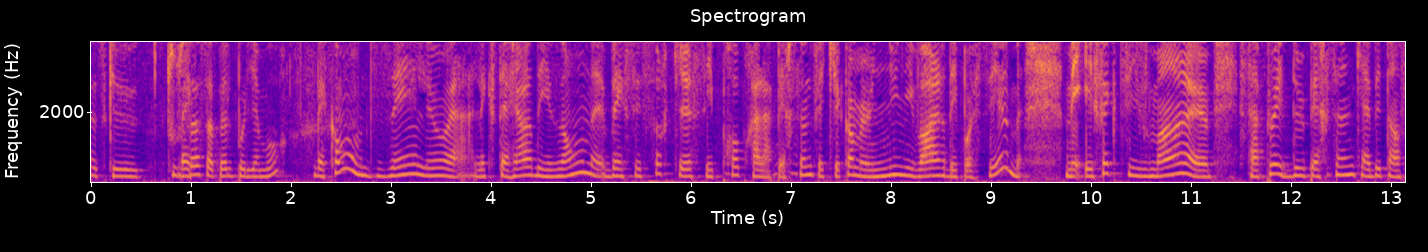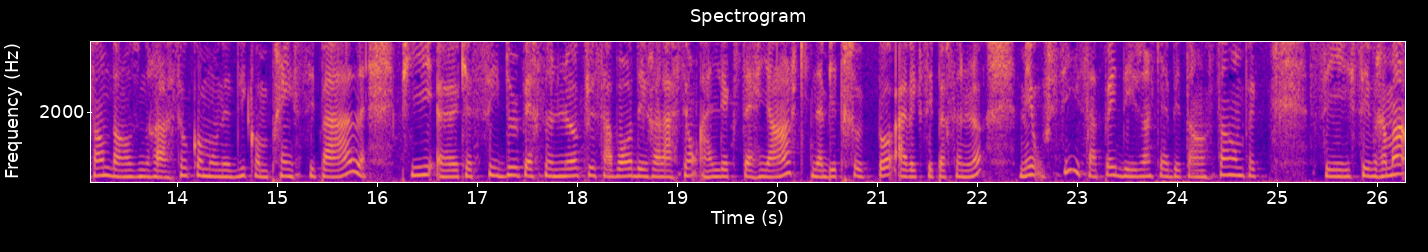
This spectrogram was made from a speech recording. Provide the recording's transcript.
Est-ce que tout Ben, ça s'appelle polyamour? Ben, comme on disait là, à l'extérieur des zones, ben c'est sûr que c'est propre à la personne, fait qu'il y a comme un univers des possibles. Mais effectivement, euh, ça peut être deux personnes qui habitent ensemble dans une relation, comme on a dit, comme principale, puis euh, que ces deux personnes-là puissent avoir des relations à l'extérieur, qui n'habiteraient pas avec ces personnes-là. Mais aussi, ça peut être des gens qui habitent ensemble. Fait que c'est c'est vraiment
